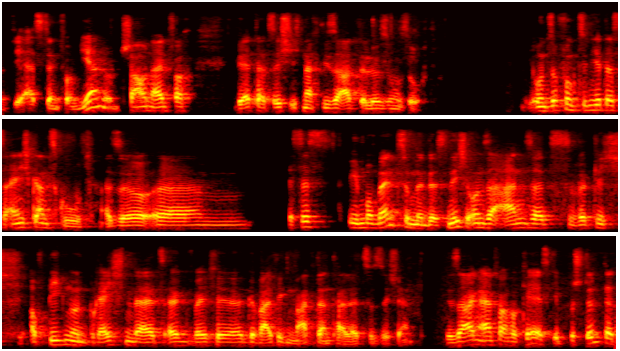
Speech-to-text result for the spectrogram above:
die Ärzte informieren und schauen einfach, wer tatsächlich nach dieser Art der Lösung sucht. Und so funktioniert das eigentlich ganz gut. Also ähm, es ist im Moment zumindest nicht unser Ansatz, wirklich auf Biegen und Brechen da jetzt irgendwelche gewaltigen Marktanteile zu sichern. Wir sagen einfach, okay, es gibt bestimmte,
